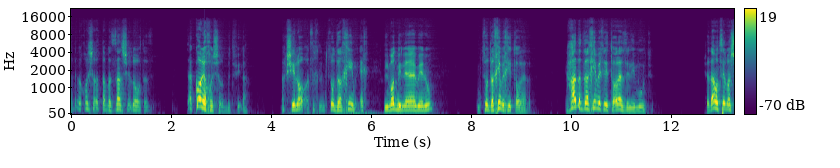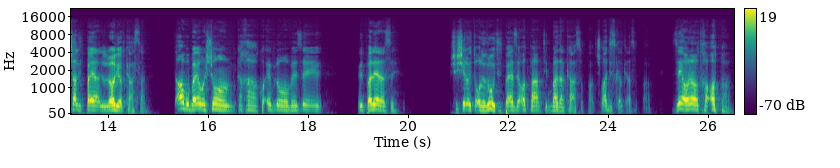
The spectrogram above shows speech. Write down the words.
אדם יכול לשנות את המזל שלו, את, את הכל יכול לשנות בתפילה. רק שיהיה לו, צריך למצוא דרכים איך ללמוד מלאה ימינו, למצוא דרכים איך להתעורר. אחד הדרכים איך להתעורר זה לימוד. כשאדם רוצה למשל להתפלל, לא להיות כעסן. טוב, הוא ביום ראשון, ככה כואב לו וזה, ומתפלל על זה. בשביל שיהיה לו התעוררות, תתפלל על זה עוד פעם, תלמד על כעס עוד פעם, תשמע דיסק על כעס עוד פעם. זה יעורר אותך עוד פעם.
